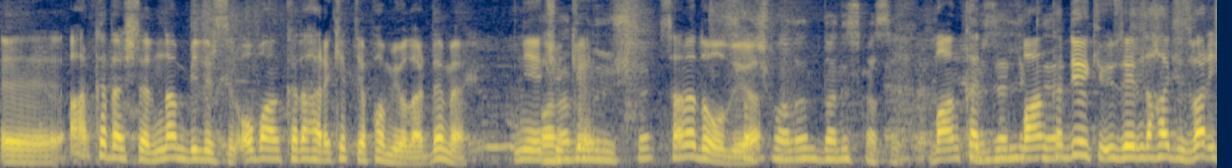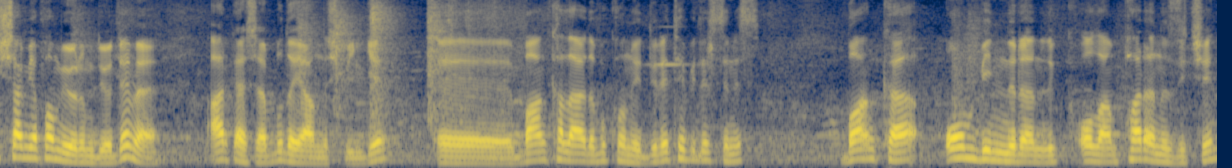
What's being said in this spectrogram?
Ee, arkadaşlarından bilirsin o bankada hareket yapamıyorlar değil mi? Niye? Bana Çünkü da oluyor işte. sana da oluyor. Saçmalığın daniskası. Banka Özellikle- banka diyor ki üzerinde haciz var işlem yapamıyorum diyor değil mi? Arkadaşlar bu da yanlış bilgi. Ee, bankalarda bu konuyu diretebilirsiniz. Banka 10 bin liralık olan paranız için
